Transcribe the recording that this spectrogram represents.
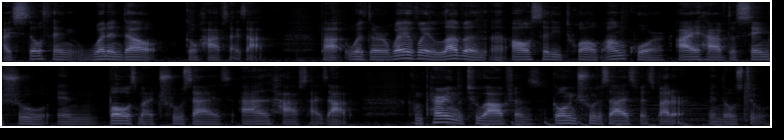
I still think when in doubt, go half size up. But with their Way of Wade 11 and All City 12 Encore, I have the same shoe in both my true size and half size up. Comparing the two options, going true to size fits better in those two.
